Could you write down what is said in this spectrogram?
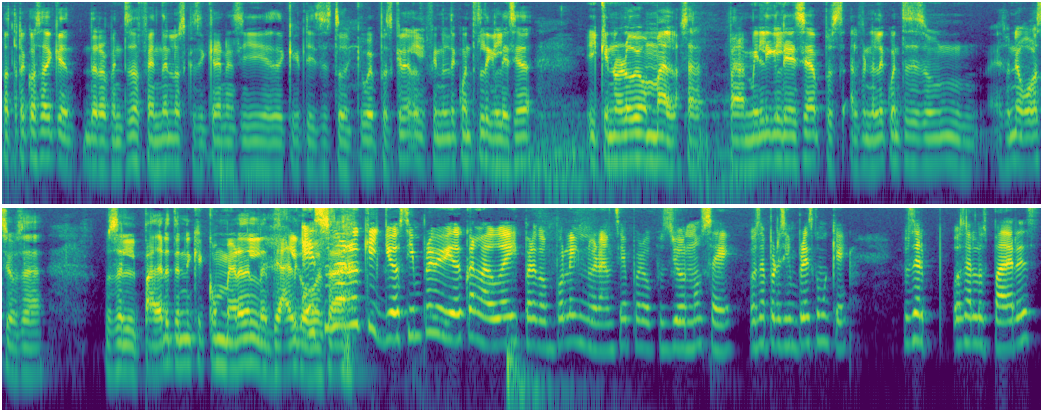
otra cosa que de repente se ofenden los que se creen así es de que dices tú, que güey, pues que al final de cuentas la iglesia, y que no lo veo mal, o sea, para mí la iglesia, pues al final de cuentas es un, es un negocio, o sea, pues el padre tiene que comer de, de algo, Eso o sea. es algo que yo siempre he vivido con la duda y perdón por la ignorancia, pero pues yo no sé, o sea, pero siempre es como que, pues el, o sea, los padres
